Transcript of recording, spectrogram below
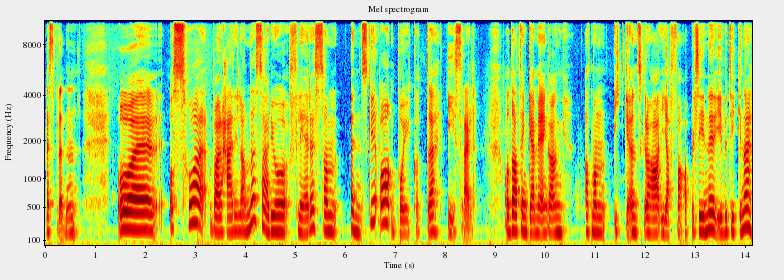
Vestbredden. Og, og, så, bare her i landet, så er det jo flere som ønsker å boikotte Israel. Og da tenker jeg med en gang at man ikke ønsker å ha Jaffa-appelsiner i butikkene.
